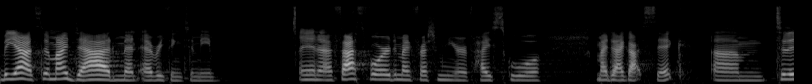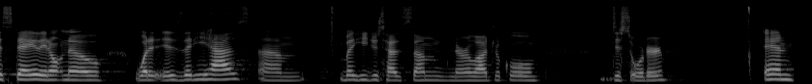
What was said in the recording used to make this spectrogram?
but yeah, so my dad meant everything to me. And uh, fast forward to my freshman year of high school my dad got sick. Um, to this day, they don't know what it is that he has, um, but he just has some neurological disorder. And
